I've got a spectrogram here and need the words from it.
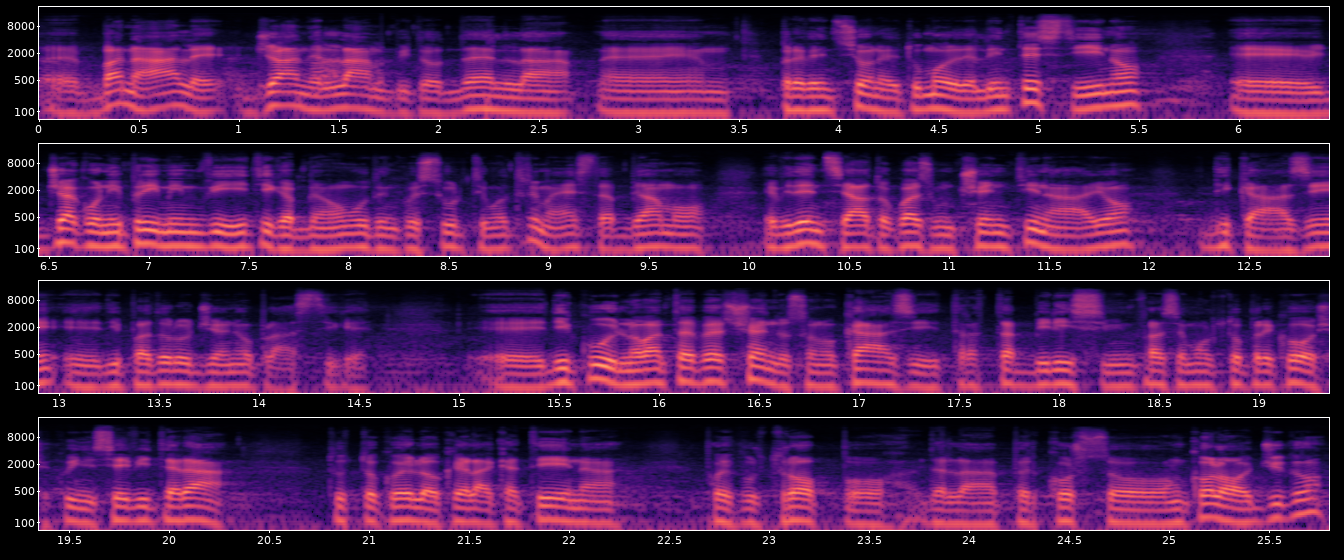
eh, banale, già nell'ambito della eh, prevenzione dei tumori dell'intestino, eh, già con i primi inviti che abbiamo avuto in quest'ultimo trimestre abbiamo evidenziato quasi un centinaio di casi eh, di patologie neoplastiche eh, di cui il 90% sono casi trattabilissimi in fase molto precoce, quindi si eviterà tutto quello che è la catena poi purtroppo del percorso oncologico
